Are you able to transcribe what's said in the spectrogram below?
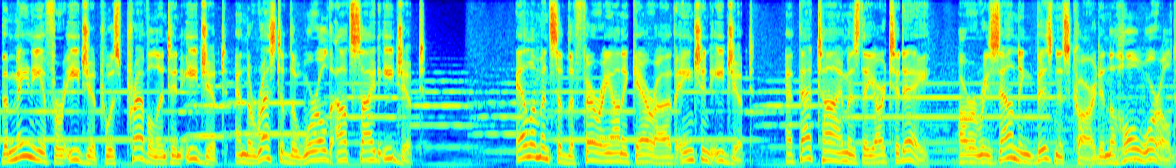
The mania for Egypt was prevalent in Egypt and the rest of the world outside Egypt. Elements of the pharaonic era of ancient Egypt, at that time as they are today, are a resounding business card in the whole world.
